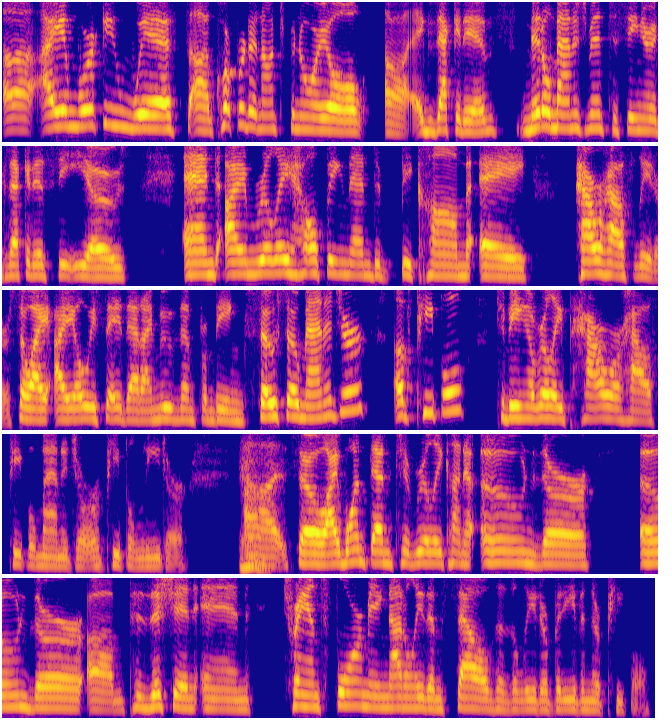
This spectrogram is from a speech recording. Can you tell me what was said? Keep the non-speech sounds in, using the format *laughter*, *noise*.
Uh, I am working with uh, corporate and entrepreneurial uh, executives, middle management to senior executives, CEOs, and I am really helping them to become a powerhouse leader. So I, I always say that I move them from being so-so manager of people to being a really powerhouse people manager or people leader. Yeah. Uh, so I want them to really kind of own their own their um, position in transforming not only themselves as a leader, but even their people.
